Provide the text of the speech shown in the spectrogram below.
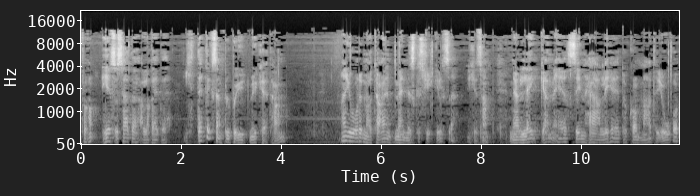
For Jesus hadde allerede gitt et eksempel på ydmykhet, han. Han gjorde det med å ta en menneskeskikkelse, ikke sant? med å legge ned sin herlighet og komme til jorda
